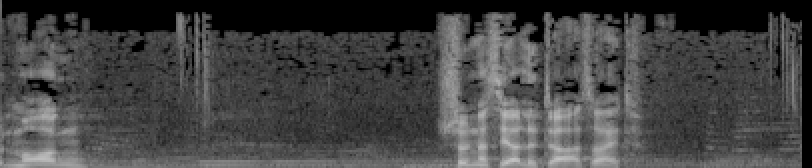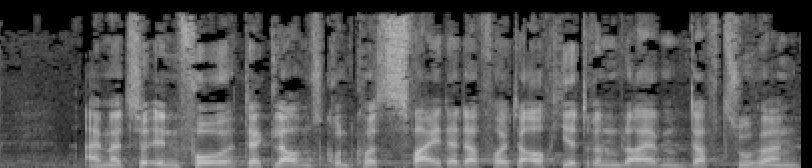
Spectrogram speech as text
Guten Morgen. Schön, dass ihr alle da seid. Einmal zur Info, der Glaubensgrundkurs 2, der darf heute auch hier drin bleiben, darf zuhören.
